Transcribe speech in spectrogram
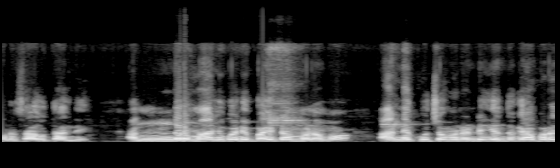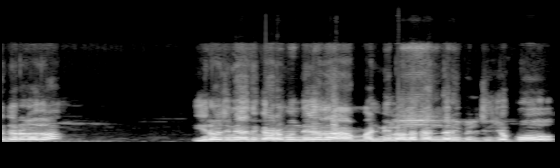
కొనసాగుతుంది. అందరూ మానుకొని బయట అమ్మడము ఆన్నే కూర్చోమనండి. ఎందుకు వ్యాపారం జరగదు? ఈ రోజు నీ అధికారం ఉంది కదా మండీలోకి అందరూ పిలిచి చెప్పు.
